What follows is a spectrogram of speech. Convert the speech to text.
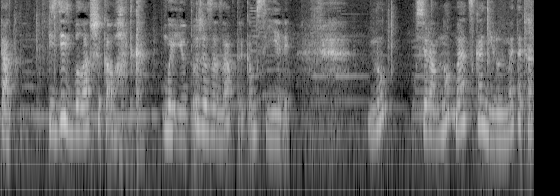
Так, и здесь была шоколадка мы ее тоже за завтраком съели. Ну, все равно мы отсканируем. Это как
